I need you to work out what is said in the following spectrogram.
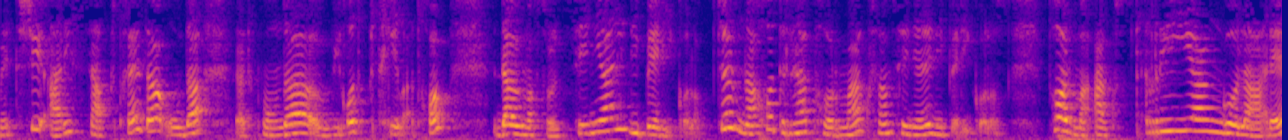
მეტში არის საფრთხე და უნდა, რა თქმა უნდა, ვიყოთ ფრთხილად, ხო? დავიმახსოვროთ segnali di pericolo. ჯერ ვნახოთ რა ფორმა აქვს ამ segnali di pericolo-ს. ფორმა აქვს triangolare,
